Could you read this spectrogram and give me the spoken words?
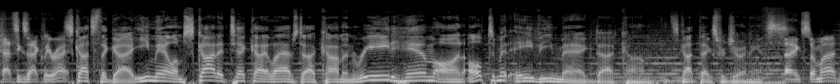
That's exactly right. Scott's the guy. Email him, scott at techguylabs.com, and read him on ultimateavmag.com. Scott, thanks for joining us. Thanks so much.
